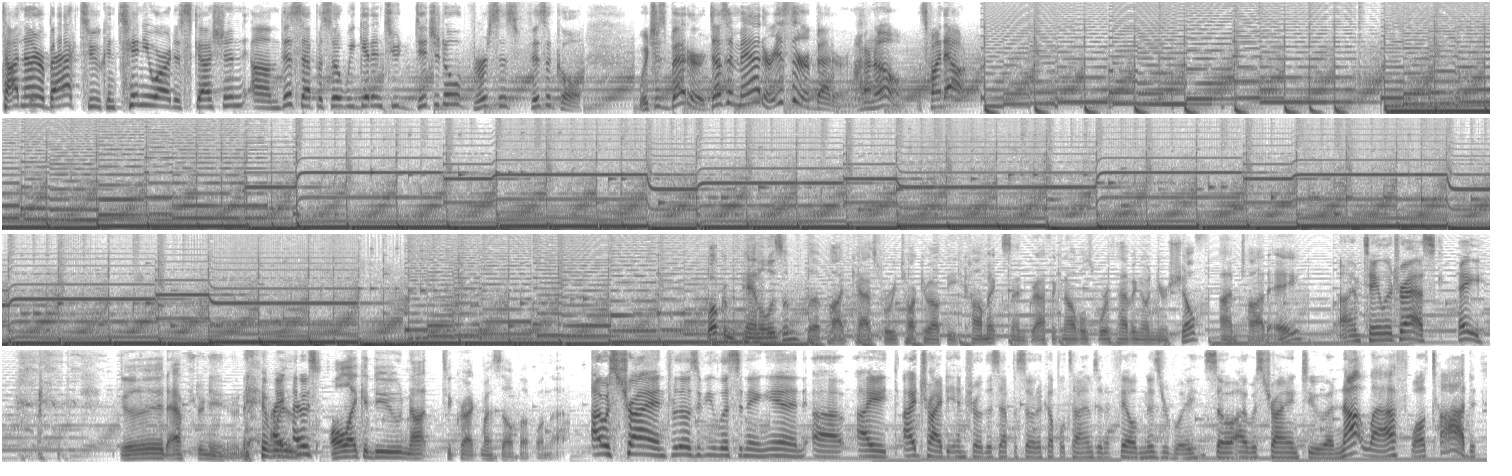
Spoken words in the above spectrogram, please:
Todd and I are back to continue our discussion. On this episode, we get into digital versus physical. Which is better? Doesn't matter. Is there a better? I don't know. Let's find out. Welcome to Panelism, the podcast where we talk about the comics and graphic novels worth having on your shelf. I'm Todd A. I'm Taylor Trask. Hey. Good afternoon. It was, I, I was all I could do not to crack myself up on that. I was trying. For those of you listening in, uh, I I tried to intro this episode a couple times and it failed miserably. So I was trying to uh, not laugh while Todd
